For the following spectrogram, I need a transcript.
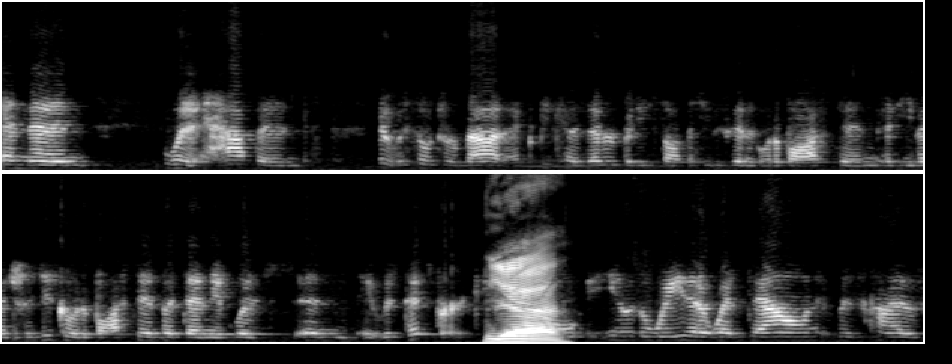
And then when it happened, it was so dramatic because everybody thought that he was going to go to Boston, and he eventually did go to Boston. But then it was in it was Pittsburgh. Yeah. So, you know the way that it went down, it was kind of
